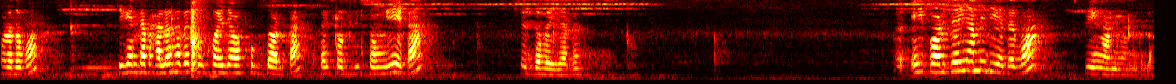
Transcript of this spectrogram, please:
করে দেবো। চিকেনটা ভালোভাবে কুক হয়ে যাওয়া খুব দরকার, তাই সবজির সঙ্গে এটা সেদ্ধ হয়ে যাবে। এই পর্যায়ে আমি দিয়ে দেবো স্প্রিং অনিয়নগুলো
